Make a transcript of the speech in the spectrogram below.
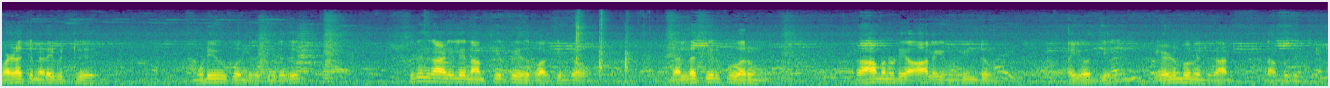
வழக்கு நடைபெற்று முடிவுக்கு வந்திருக்கின்றது சிறிது நாளிலே நாம் தீர்ப்பை எதிர்பார்க்கின்றோம். நல்ல தீர்ப்பு வரும். ராமனுடைய ஆலயம் மீண்டும் அயோத்தியில் எழும்பும் என்று நான் நம்புகின்றேன்.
